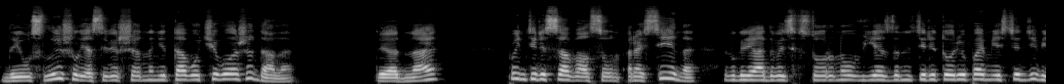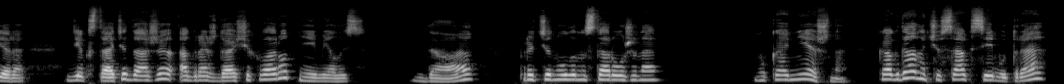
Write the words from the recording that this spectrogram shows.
Да и услышал я совершенно не того, чего ожидала. «Ты одна?» — поинтересовался он рассеянно, вглядываясь в сторону въезда на территорию поместья Дивера, где, кстати, даже ограждающих ворот не имелось. «Да», — протянула настороженно. «Ну, конечно, когда на часах семь утра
